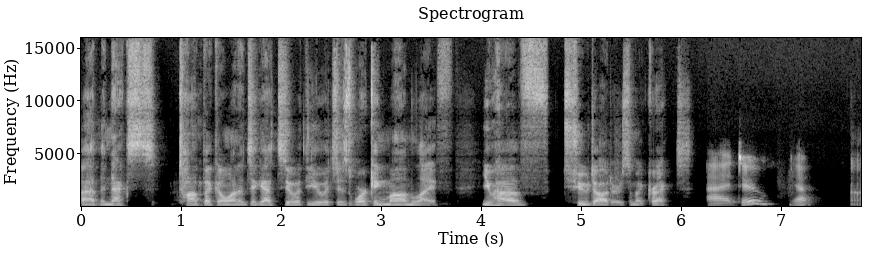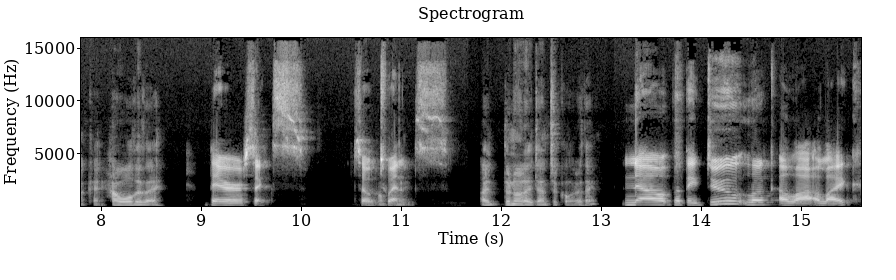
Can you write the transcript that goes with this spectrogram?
uh, the next topic I wanted to get to with you, which is working mom life. You have two daughters, am I correct? I do. Yep. Okay. How old are they? They're six. So okay. twins. I, they're not identical, are they? No, but they do look a lot alike.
